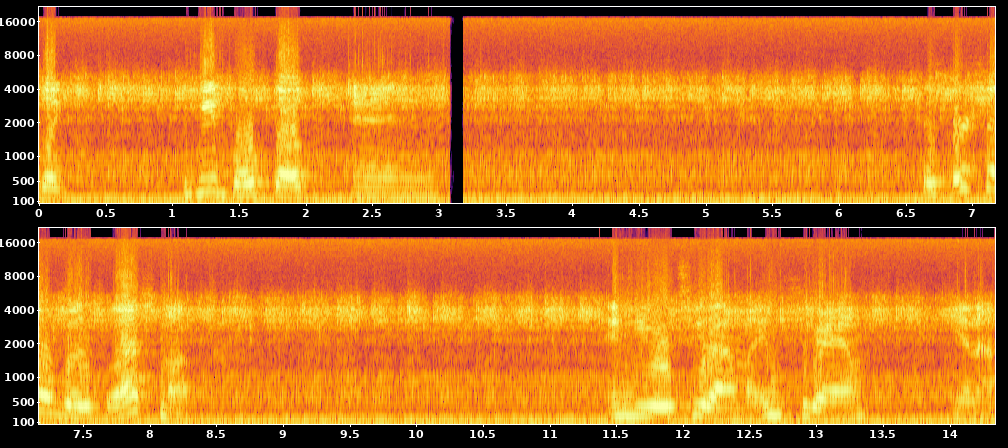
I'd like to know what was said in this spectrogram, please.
like, he bulked up and his first shot was last month and you would see that on my Instagram, you know.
